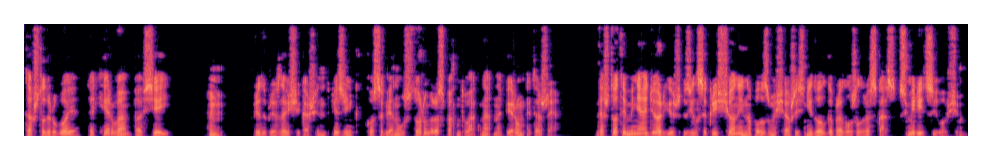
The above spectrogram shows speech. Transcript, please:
Так что другое, так хер вам по всей... Хм, предупреждающий кашлянный трезвенник косо глянул в сторону распахнутого окна на первом этаже. «Да что ты меня одергиваешь?» — злился крещеный, но, повозмущавшись недолго, продолжил рассказ. «С милицией, в общем.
